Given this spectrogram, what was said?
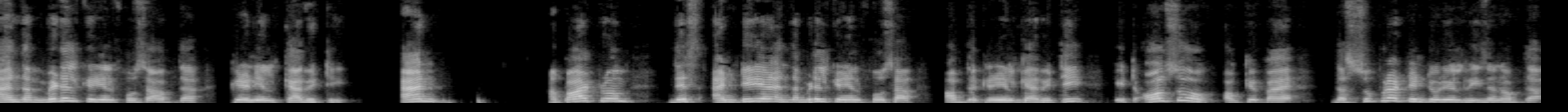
and the middle cranial fossa of the cranial cavity. And apart from this anterior and the middle cranial fossa of the cranial cavity, it also occupy the supratentorial region of the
